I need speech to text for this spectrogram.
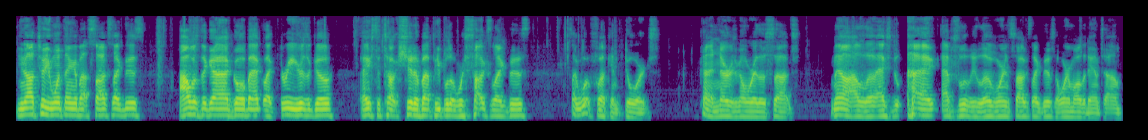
You know, I'll tell you one thing about socks like this. I was the guy going back like three years ago. I used to talk shit about people that wear socks like this. It's like, what fucking dorks? What kind of nerds gonna wear those socks? Now I love, actually, I absolutely love wearing socks like this. I wear them all the damn time.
